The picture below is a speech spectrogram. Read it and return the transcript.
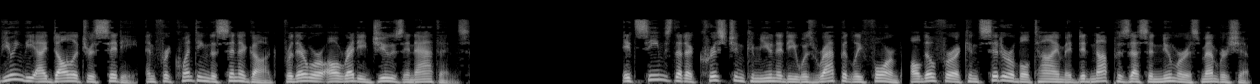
viewing the idolatrous city, and frequenting the synagogue, for there were already Jews in Athens. It seems that a Christian community was rapidly formed, although for a considerable time it did not possess a numerous membership.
